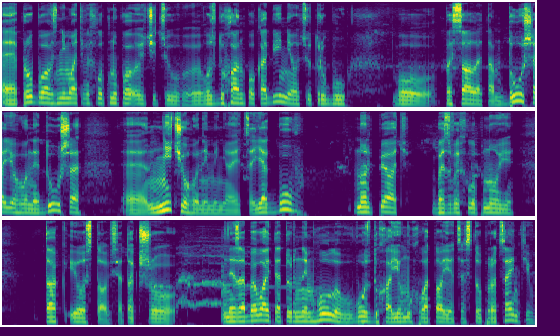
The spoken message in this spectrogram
Е, пробував знімати вихлопну чи цю е, воздухан по кабіні, оцю трубу, бо писали там душа його, не душа. Е, нічого не міняється. Як був 0,5 без вихлопної, так і остався. Так що не забивайте турним голову, воздуха йому хватає це 100%.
